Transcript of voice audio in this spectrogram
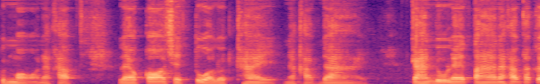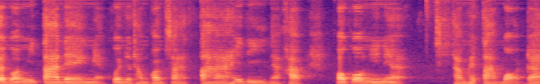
คุณหมอนะครับ แล้วก็เช็ดตัวลดไข้นะครับได้ การดูแลตานะครับ ถ้าเกิดว่ามีตาแดงเนี่ยควรจะทำความสะอาดตาให้ดีนะครับ เพราะพวกนี้เนี่ยทำให้ตาบอดได้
